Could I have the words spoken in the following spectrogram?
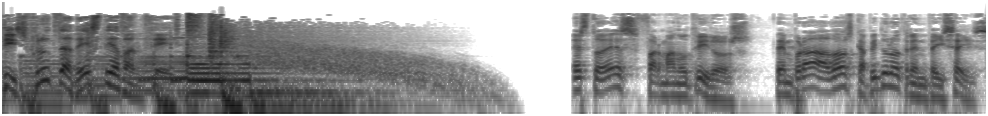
Disfruta de este avance. Esto es Farmanutridos, temporada 2, capítulo 36.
